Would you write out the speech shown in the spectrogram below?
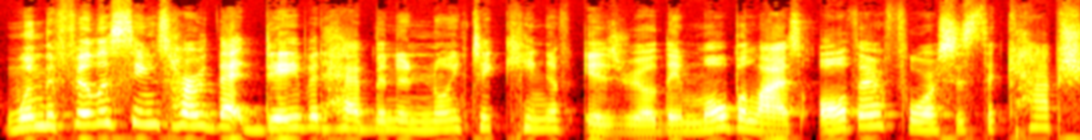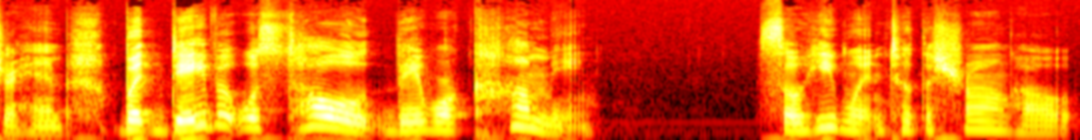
when the Philistines heard that David had been anointed king of Israel, they mobilized all their forces to capture him. But David was told they were coming. So he went into the stronghold.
